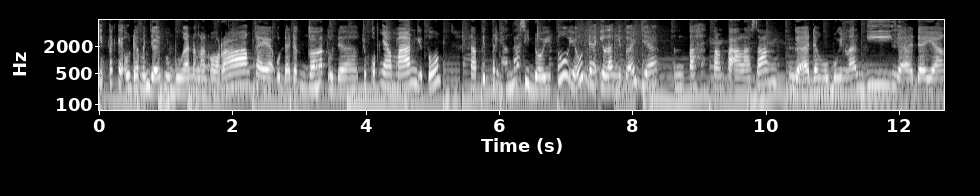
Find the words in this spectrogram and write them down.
kita kayak udah menjalin hubungan dengan orang kayak udah deket, hmm. udah cukup nyaman gitu. Tapi ternyata si doi itu ya udah hilang gitu aja, entah tanpa alasan, nggak ada ngubungin lagi, nggak ada yang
